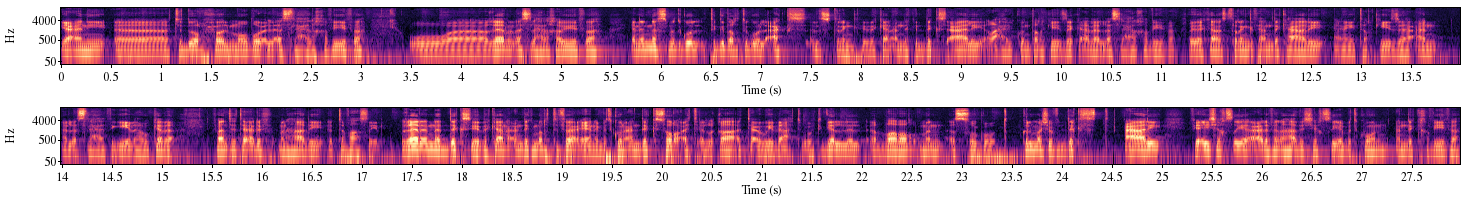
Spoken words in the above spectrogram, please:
يعني آه تدور حول موضوع الأسلحة الخفيفة وغير الأسلحة الخفيفة. يعني النفس ما تقول تقدر تقول عكس ال strength. إذا كان عندك ال dex عالي راح يكون تركيزك على الأسلحة الخفيفة. وإذا كان ال strength عندك عالي يعني تركيزه عن الأسلحة الثقيلة وكذا. فأنت تعرف من هذه التفاصيل. غير أن ال dex إذا كان عندك مرتفع يعني بتكون عندك سرعة إلقاء التعويذات وتقلل الضرر من السقوط كل ما شفت dex عالي في أي شخصية أعرف إن هذه الشخصية بتكون عندك خفيفة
